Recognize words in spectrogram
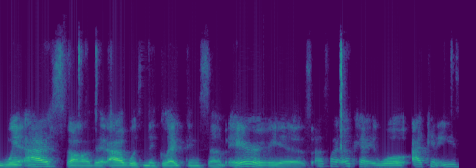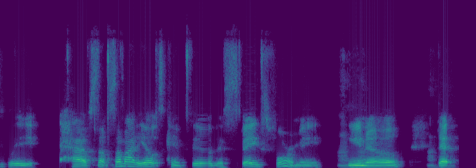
when I saw that I was neglecting some areas, I was like, okay, well, I can easily have some somebody else can fill this space for me, you Mhm, know, mhm. that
